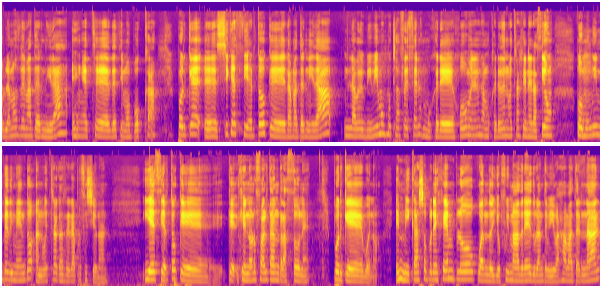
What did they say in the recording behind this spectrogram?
Hablamos de maternidad en este décimo podcast, porque eh, sí que es cierto que la maternidad la vivimos muchas veces las mujeres jóvenes, las mujeres de nuestra generación, como un impedimento a nuestra carrera profesional. Y es cierto que, no nos faltan razones, porque, bueno, en mi caso, por ejemplo, cuando yo fui madre durante mi baja maternal,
